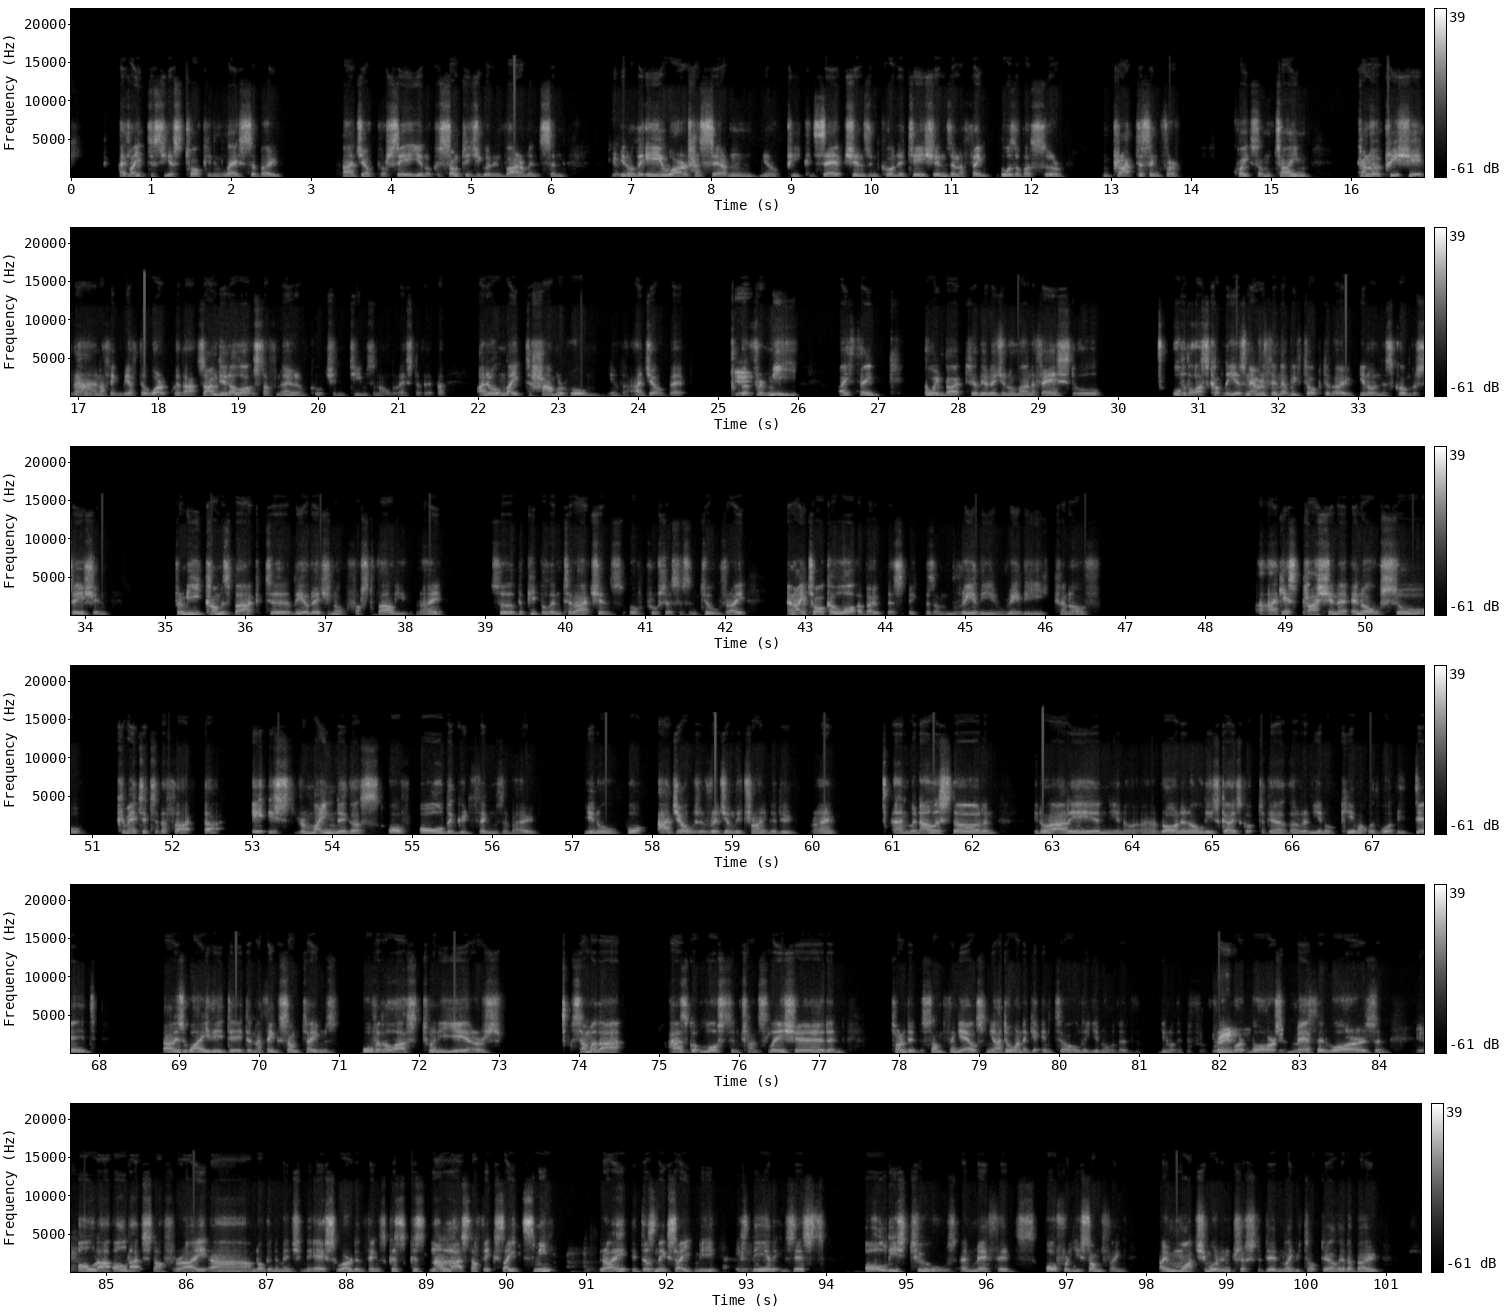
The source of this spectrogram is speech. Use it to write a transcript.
I'd like to see us talking less about agile per se, you know, because sometimes you go to environments and, yeah. you know, the A word has certain, you know, preconceptions and connotations. And I think those of us who are practicing for quite some time, kind of appreciate that. And I think we have to work with that. So I'm doing a lot of stuff now and I'm coaching teams and all the rest of it. But I don't like to hammer home, you know, the agile bit. Yeah. But for me, I think going back to the original manifesto over the last couple of years and everything that we've talked about, you know, in this conversation, for me comes back to the original first value, right? So the people interactions of processes and tools, right? And I talk a lot about this because I'm really, really kind of, I guess, passionate and also committed to the fact that it is reminding us of all the good things about, you know, what Agile was originally trying to do, right? And when Alistair and, you know, Ari and, you know, uh, Ron and all these guys got together and, you know, came up with what they did, that is why they did. And I think sometimes over the last 20 years, some of that has got lost in translation and turned into something else. And yeah, I don't want to get into all the, you know, the you know the framework right. wars and method wars and yeah. all that all that stuff, right? Uh, I'm not going to mention the S word and things because because none of that stuff excites me, right? It doesn't excite me. It's there, it exists. All these tools and methods offer you something. I'm much more interested in, like we talked earlier about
